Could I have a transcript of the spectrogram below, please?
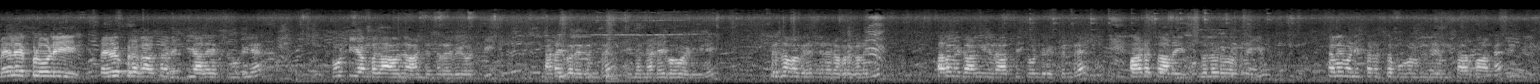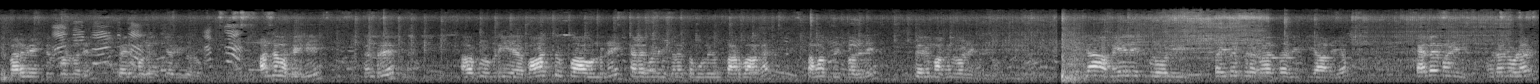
புலோலி சைவப்பிரகாச வித்தியாலயத்தினுடைய நூற்றி ஐம்பதாவது ஆண்டு நிறைவையொட்டி நடைபெறுகின்ற இந்த நடைபவழியிலே பிரதம விருந்தினர் அவர்களையும் தலைமை தாங்கி நடத்திக் கொண்டிருக்கின்ற பாடசாலை முதல்வர்களையும் கலைமணி சன சமூக நிலையம் சார்பாக வரவேற்றுக் கொள்வதில் பெருமகிழ்ச்சி அடைகிறோம். அந்த வகையிலே இன்று அவர்களுடைய வாழ்த்துப்பா ஒன்றினை கலைமணி தன சமூக நிலையம் சார்பாக சமர்ப்பிப்பதிலே பெருமகிழ்வு அடைகிறோம். மேலை புலோலி சைவ பிரகாச வித்தியாலயம் கலைமணி உடனுடன்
